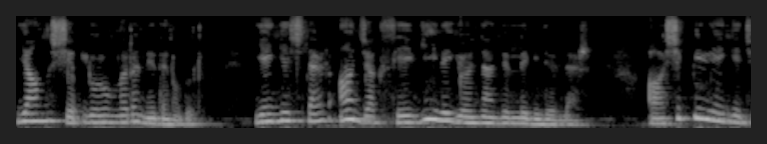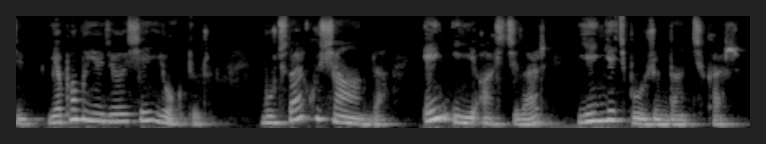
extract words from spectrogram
yanlış yorumlara neden olur. Yengeçler ancak sevgiyle yönlendirilebilirler. Aşık bir yengecin yapamayacağı şey yoktur. Burçlar kuşağında en iyi aşçılar yengeç burcundan çıkar.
